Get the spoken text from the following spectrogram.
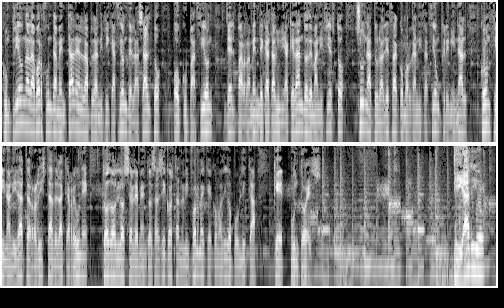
cumplía una labor fundamental en la planificación del asalto, ocupación del Parlamento de Cataluña, quedando de manifiesto su naturaleza como organización criminal con finalidad terrorista de la que reúne todos los elementos. Así consta en el informe que, como digo, publica que punto es. Diario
